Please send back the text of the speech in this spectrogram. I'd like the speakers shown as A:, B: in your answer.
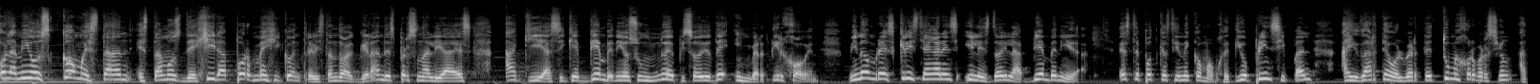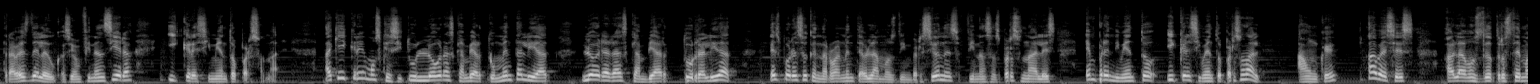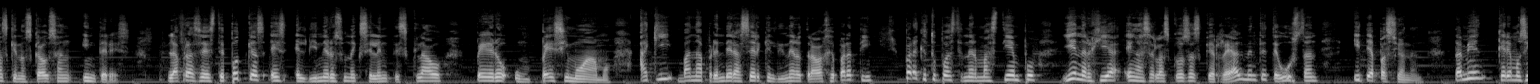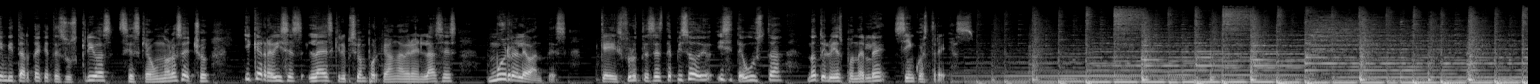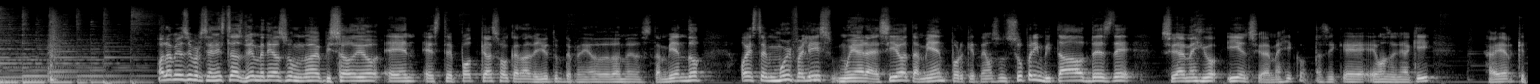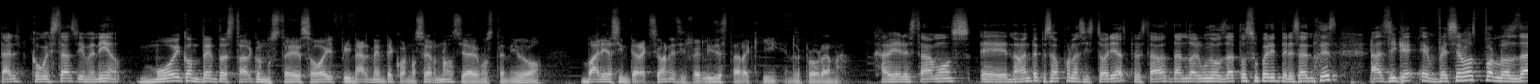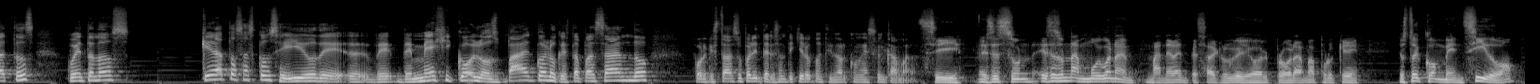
A: Hola amigos, ¿cómo están? Estamos de gira por México entrevistando a grandes personalidades aquí, así que bienvenidos a un nuevo episodio de Invertir Joven. Mi nombre es Cristian Arens y les doy la bienvenida. Este podcast tiene como objetivo principal ayudarte a volverte tu mejor versión a través de la educación financiera y crecimiento personal. Aquí creemos que si tú logras cambiar tu mentalidad, lograrás cambiar tu realidad. Es por eso que normalmente hablamos de inversiones, finanzas personales, emprendimiento y crecimiento personal, aunque a veces hablamos de otros temas que nos causan interés. La frase de este podcast es el dinero es un excelente esclavo, pero un pésimo amo. Aquí van a aprender a hacer que el dinero trabaje para ti, para que tú puedas tener más tiempo y energía en hacer las cosas que realmente te gustan y te apasionan. También queremos invitarte a que te suscribas si es que aún no lo has hecho y que revises la descripción porque van a haber enlaces muy relevantes. Que disfrutes este episodio y si te gusta, no te olvides ponerle 5 estrellas. Hola amigos inversionistas, bienvenidos a un nuevo episodio en este podcast o canal de YouTube, dependiendo de dónde nos están viendo. Hoy estoy muy feliz, muy agradecido también porque tenemos un súper invitado desde Ciudad de México y en Ciudad de México, así que hemos venido aquí. Javier, ¿qué tal? ¿Cómo estás? Bienvenido.
B: Muy contento de estar con ustedes hoy, finalmente conocernos. Ya hemos tenido varias interacciones y feliz de estar aquí en el programa.
A: Javier, estábamos, eh, normalmente empezamos por las historias, pero estabas dando algunos datos súper interesantes, así que empecemos por los datos. Cuéntanos, ¿qué datos has conseguido de, de- de México, los bancos, lo que está pasando? Porque estaba súper interesante y quiero continuar con eso en cámara.
B: Sí, ese es un, esa es una muy buena manera de empezar, creo yo, el programa, porque yo estoy convencido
